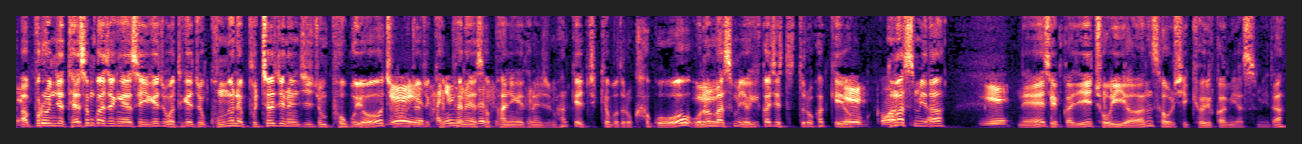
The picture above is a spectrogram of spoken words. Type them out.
예. 앞으로 이제 대선 과정에서 이게 좀 어떻게 좀 공론에 붙여지는지 좀 보고요. 정부 예, 예, 조직 개편에서. 반영이 되는지 좀 함께 지켜보도록 하고 오늘 예. 말씀은 여기까지 듣도록 할게요. 예, 고맙습니다. 고맙습니다. 예. 네, 지금까지 조희연 서울시 교육감이었습니다.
